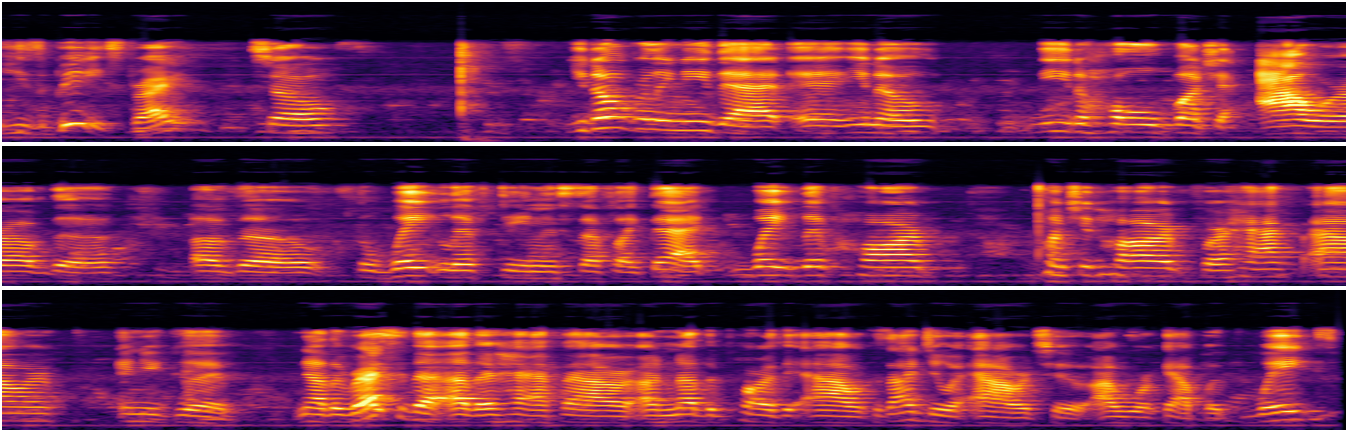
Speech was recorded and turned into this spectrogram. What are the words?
he's a beast, right? So you don't really need that, and, you know, need a whole bunch of hour of the of the the weightlifting and stuff like that. Weight lift hard, punch it hard for a half hour, and you're good. Now the rest of the other half hour, another part of the hour, because I do an hour too. I work out with weights.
